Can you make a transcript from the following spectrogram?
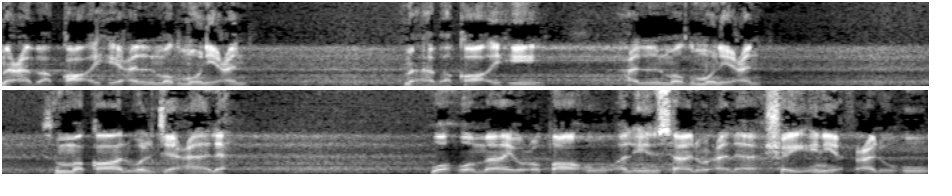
مع بقائه على المضمون عنه مع بقائه على المضمون عنه. ثم قال والجعالة وهو ما يعطاه الإنسان على شيء يفعله.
